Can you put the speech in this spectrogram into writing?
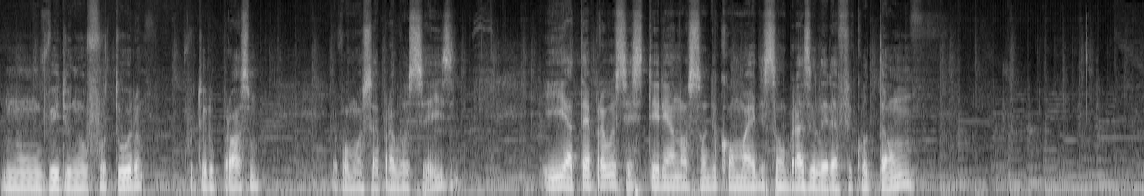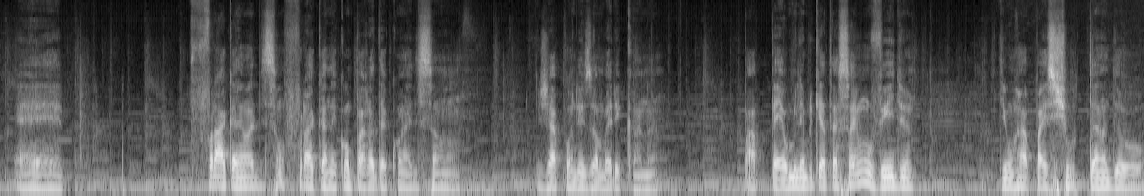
num vídeo no futuro, futuro próximo, eu vou mostrar para vocês. E até para vocês terem a noção de como a edição brasileira ficou tão é, fraca, é uma edição fraca, né, comparada com a edição japonesa-americana. Papel. Eu me lembro que até saiu um vídeo de um rapaz chutando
